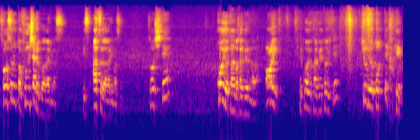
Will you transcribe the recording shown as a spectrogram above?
そうすると噴射力が上がります。いいす。圧が上がります。そして声を例えばかけるなら「おい!」って声をかけといて距離を取ってかける。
